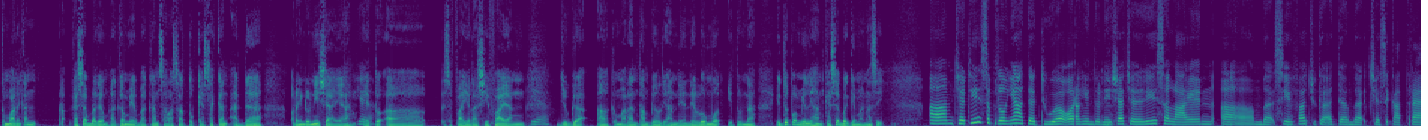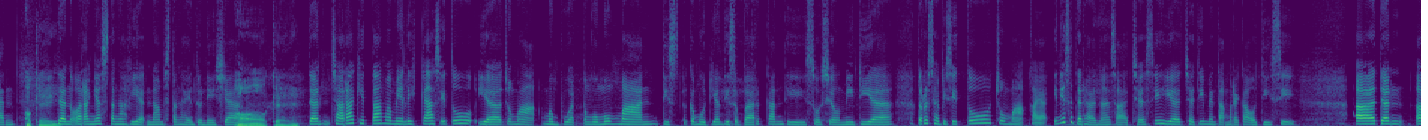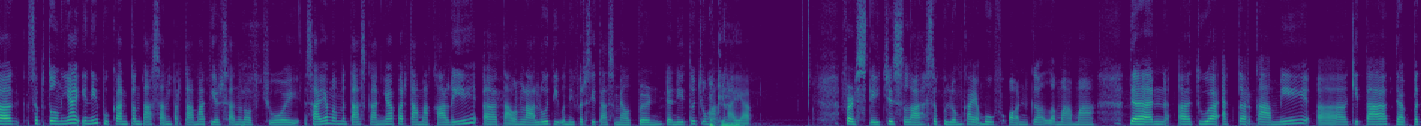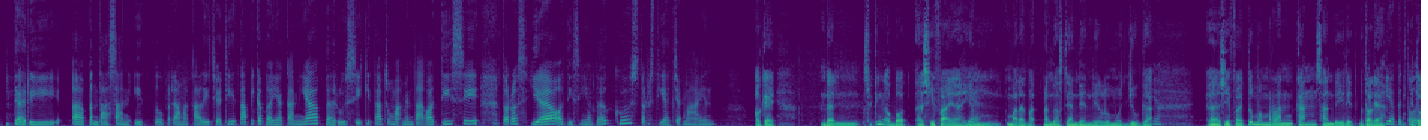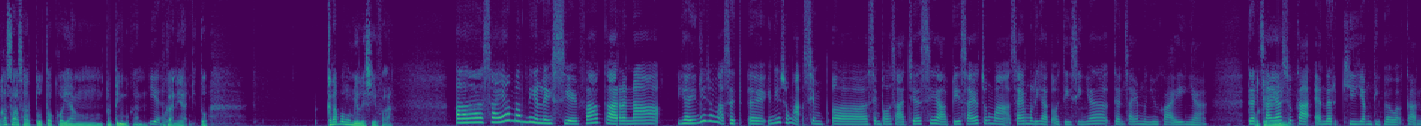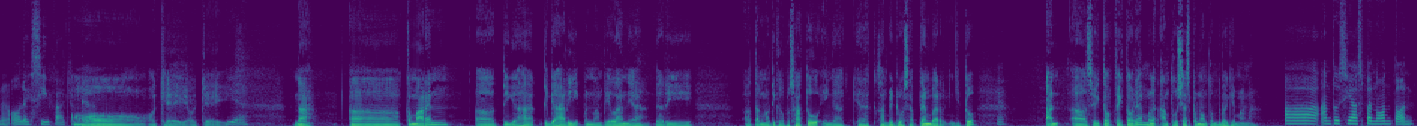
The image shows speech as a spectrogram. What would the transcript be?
kemarin kan Kesnya beragam-beragam ya bahkan salah satu kesnya kan ada orang Indonesia ya yeah. yaitu uh, Fahira Shiva yang yeah. juga uh, kemarin tampil di Ande Ande Lumut itu. Nah itu pemilihan kesnya bagaimana sih? Um, jadi sebetulnya ada dua orang Indonesia. Jadi selain um, Mbak Siva juga ada Mbak Jessica Tran. Oke. Okay. Dan orangnya setengah Vietnam, setengah Indonesia. Oh, oke. Okay. Dan cara kita memilih cast itu ya cuma membuat pengumuman, dis kemudian disebarkan di sosial media. Terus habis itu cuma kayak ini sederhana saja sih ya. Jadi minta mereka audisi. Uh, dan uh, sebetulnya ini bukan pentasan pertama Dear Son Lovejoy. Saya mementaskannya pertama kali uh, tahun lalu di Universitas Melbourne. Dan itu cuma okay. kayak first stages lah sebelum kayak move on ke Lemama. Dan uh, dua aktor kami uh, kita dapat dari uh, pentasan itu pertama kali. Jadi tapi kebanyakannya baru sih. Kita cuma minta audisi terus ya audisinya bagus terus diajak main Oke. Okay. Dan speaking about uh, Shiva ya yeah. yang kemarin pentas dan di Lumut juga. Yeah. Uh, Shiva itu memerankan Sandeirit, betul ya? Iya, betul. Itu kan salah satu tokoh yang penting bukan? Yeah. Bukan ya, itu. Kenapa memilih Shiva? Uh, saya memilih Shiva karena Ya ini cuma eh, ini cuma sim, uh, simple saja sih Abi. Saya cuma saya melihat audisinya dan saya menyukainya. Dan okay. saya suka energi yang dibawakan oleh Siva juga. Oh, oke okay, oke. Okay. Yeah. Nah, uh, kemarin uh, tiga, tiga hari penampilan ya dari uh, tanggal 31 hingga ya, sampai 2 September gitu. Yeah. An, uh, Victoria melihat antusias penonton itu bagaimana? Uh, antusias penonton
